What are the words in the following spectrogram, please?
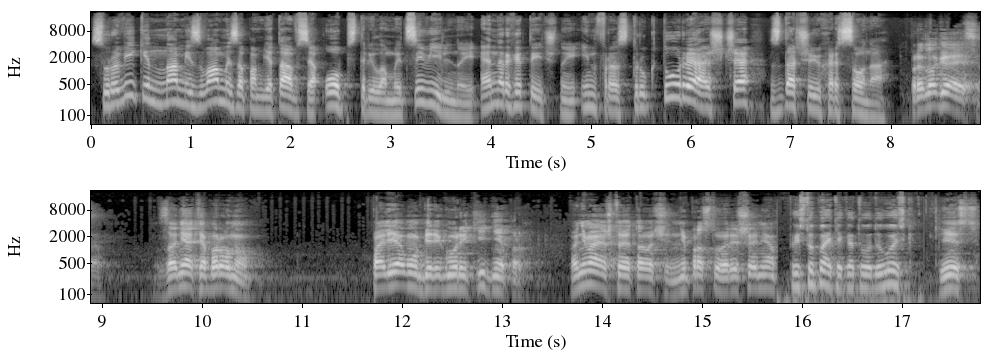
Суровікін нам із вами запам'ятався обстрілами цивільної енергетичної інфраструктури, а ще здачею Херсона. Предлагается занять оборону по левому берегу реки Днепр. Понимаю, что это очень непростое решение. Приступайте к отводу войск. Есть.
